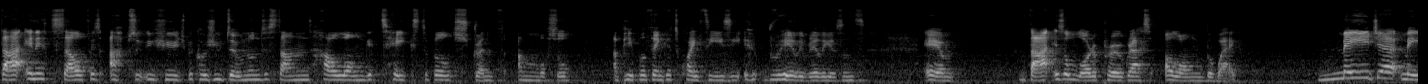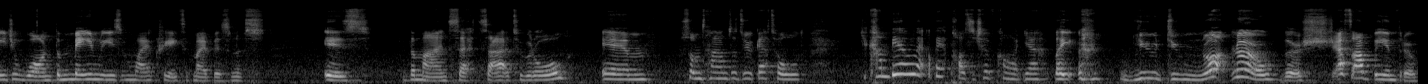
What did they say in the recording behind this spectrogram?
That in itself is absolutely huge because you don't understand how long it takes to build strength and muscle. And people think it's quite easy. It really really isn't. Um, that is a lot of progress along the way. Major major one the main reason why i created my business is the mindset side to it all. Um, sometimes i do get told you can be a little bit positive, can't you? Like, you do not know the shit I've been through.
